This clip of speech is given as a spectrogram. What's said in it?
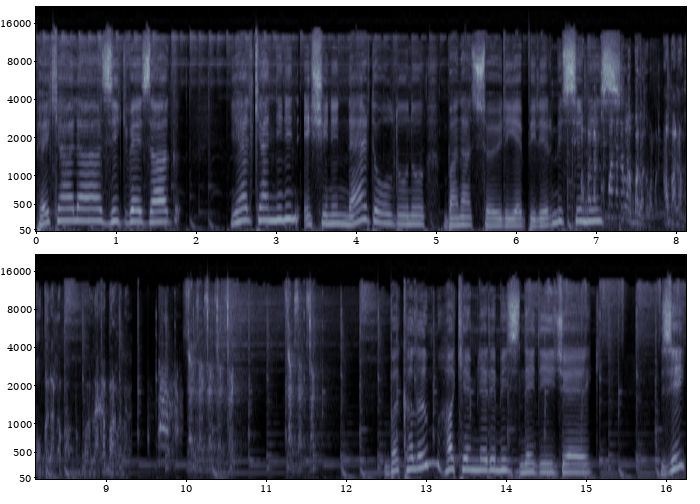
Pekala Zig ve Zag. Yelkenlinin eşinin nerede olduğunu bana söyleyebilir misiniz? Bakalım hakemlerimiz ne diyecek? Zig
